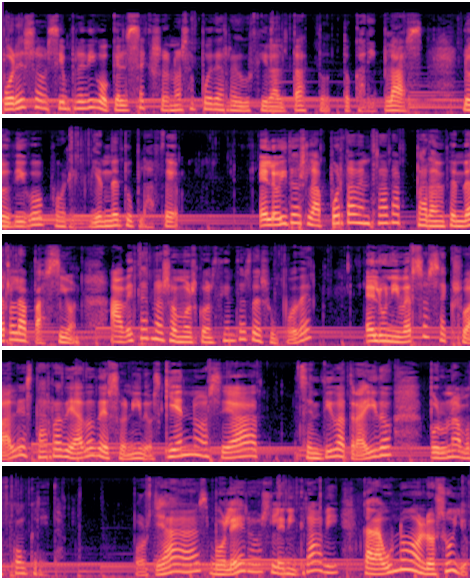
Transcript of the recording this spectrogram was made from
Por eso siempre digo que el sexo no se puede reducir al tacto, tocar y plas. Lo digo por el bien de tu placer. El oído es la puerta de entrada para encender la pasión. A veces no somos conscientes de su poder. El universo sexual está rodeado de sonidos. ¿Quién no se ha sentido atraído por una voz concreta? Por jazz, boleros, Lenny Kravitz, cada uno lo suyo,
